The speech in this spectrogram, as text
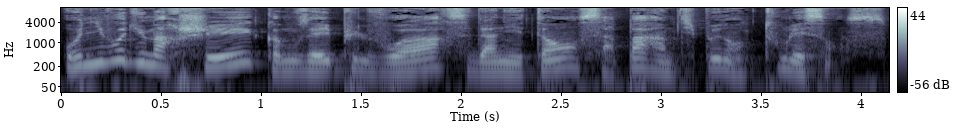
au niveau du marché, comme vous avez pu le voir ces derniers temps, ça part un petit peu dans tous les sens.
